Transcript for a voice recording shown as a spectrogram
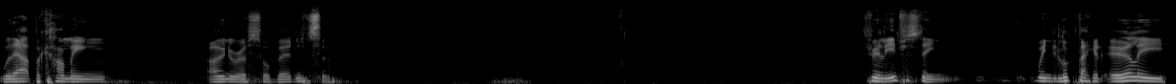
without becoming onerous or burdensome. It's really interesting when you look back at early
